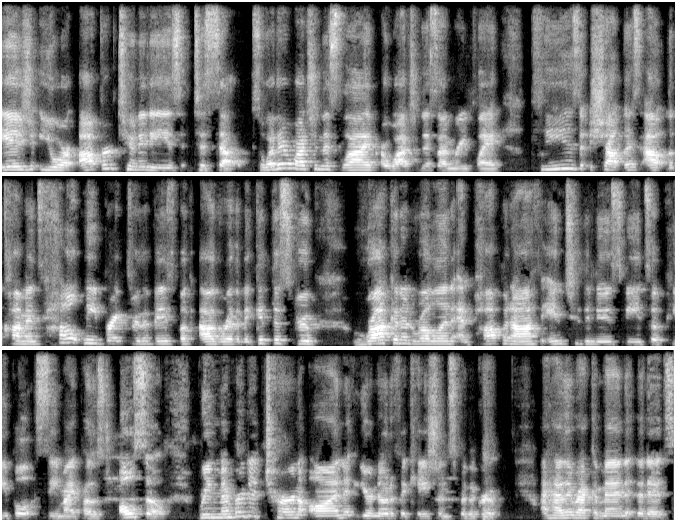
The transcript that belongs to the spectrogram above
is your opportunities to sell. So whether you're watching this live or watching this on replay, please shout this out in the comments. Help me break through the Facebook algorithm and get this group rocking and rolling and popping off into the news feed so people see my post. Also, remember to turn on your notifications for the group. I highly recommend that it's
